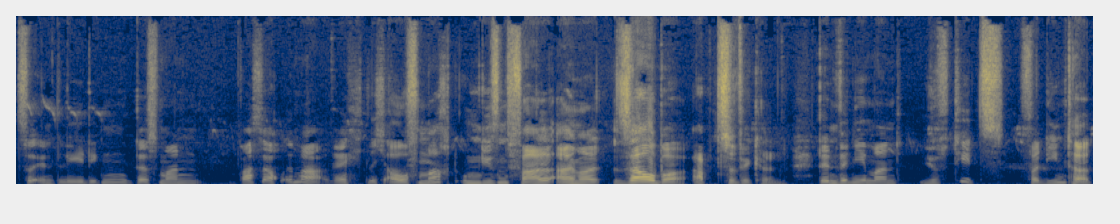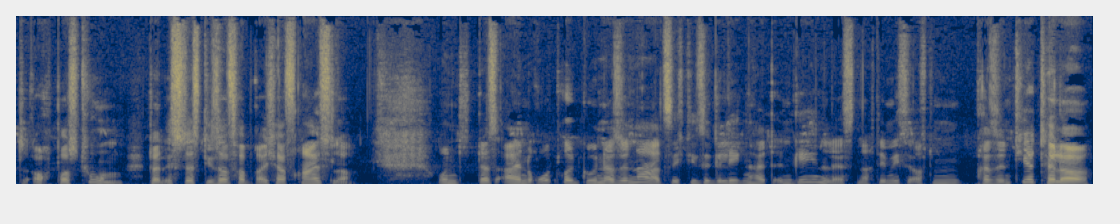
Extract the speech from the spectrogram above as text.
zu entledigen, dass man was auch immer rechtlich aufmacht, um diesen Fall einmal sauber abzuwickeln. Denn wenn jemand Justiz verdient hat, auch posthum, dann ist das dieser Verbrecher Freisler. Und dass ein rot-rot-grüner Senat sich diese Gelegenheit entgehen lässt, nachdem ich sie auf dem Präsentierteller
